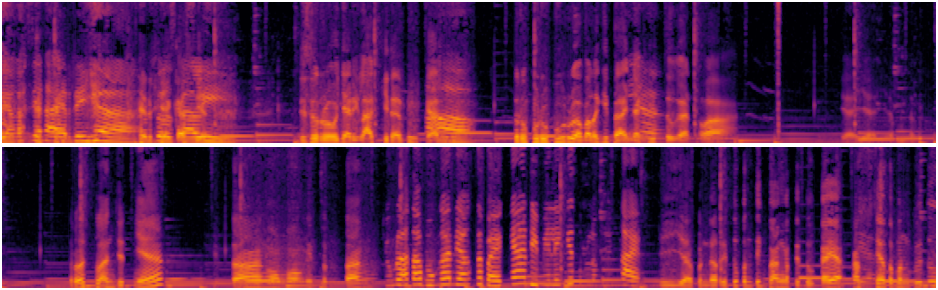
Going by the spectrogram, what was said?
yang kasihan HRD-nya. HRD Betul sekali. disuruh nyari lagi nanti kan Ah, suruh buru-buru apalagi banyak Iya. gitu kan wah ya ya ya benar terus selanjutnya kita ngomongin tentang jumlah tabungan yang sebaiknya dimiliki sebelum resign. iya benar itu penting banget itu kayak Iya. kasusnya temanku itu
